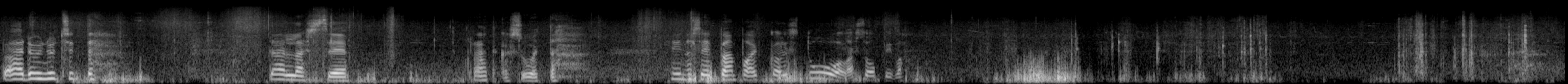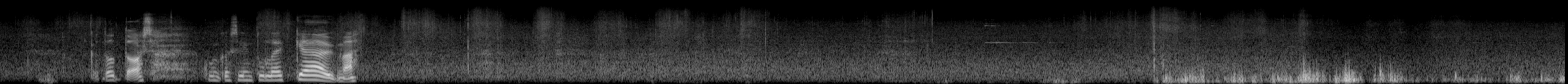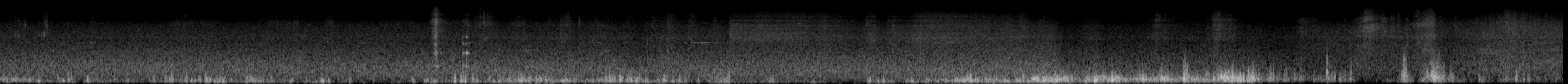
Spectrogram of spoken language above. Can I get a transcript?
Päädyin nyt sitten tällaiseen ratkaisuun, että heinäseppään paikka olisi tuolla sopiva. Katsotaan kuinka siinä tulee käymään.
